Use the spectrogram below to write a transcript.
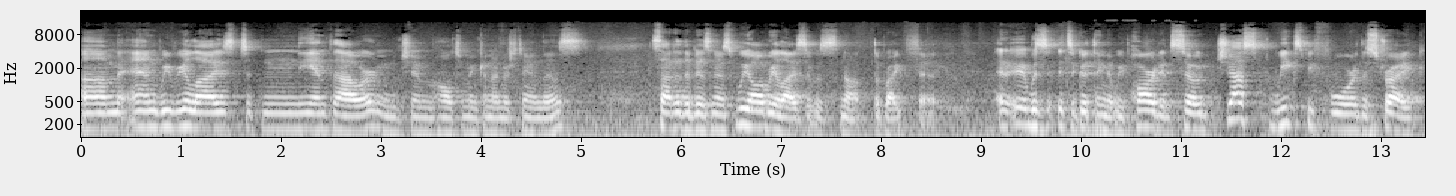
um, and we realized in the nth hour, and Jim Halterman can understand this side of the business. We all realized it was not the right fit. It, was. It's a good thing that we parted. So just weeks before the strike,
